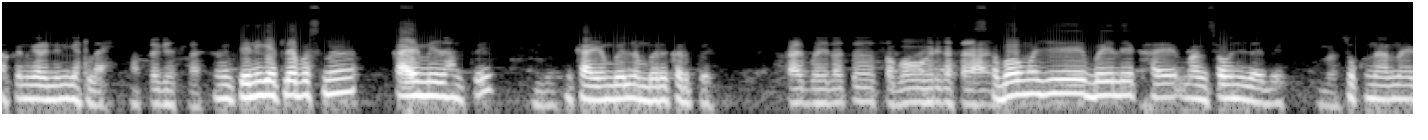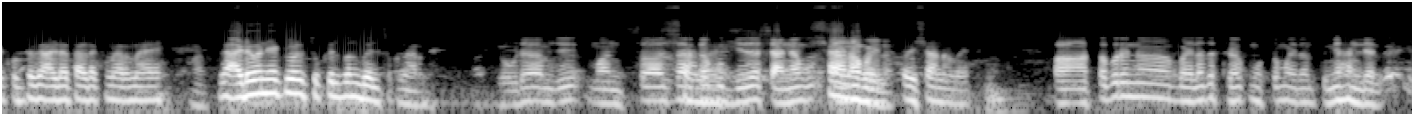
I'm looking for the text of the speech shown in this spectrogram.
लखन गरंडेने घेतलाय. आता घेतलाय. आणि त्यांनी घेतल्यापासून कायम मी जाणतोय बरं. कायम बैल नंबर करतोय काय बैलाचा स्वभाव वगैरे कसा आहे स्वभाव म्हणजे बैल एक आहे माणसावणीच आहे बैल बरं. चुकणार नाही कुठं गाड्यात अडकणार नाही हा. गाडीवर एक वेळ चुकेल पण बैल चुकणार नाही एवढ्या म्हणजे माणसासारख्या. बुद्धीचा शाना शाना बैल होय, शाना बैल आतापर्यंत बैलाचं ट्रक मोठं मैदान तुम्ही हाणलेलं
